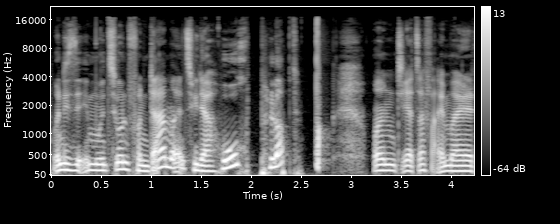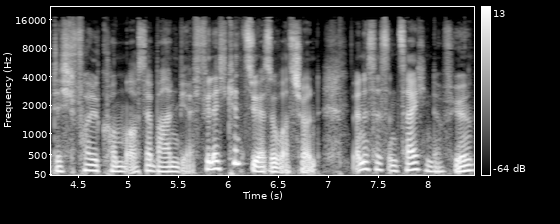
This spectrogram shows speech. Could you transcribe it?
und diese Emotion von damals wieder hochploppt und jetzt auf einmal dich vollkommen aus der Bahn wirft. Vielleicht kennst du ja sowas schon. Dann ist das ein Zeichen dafür,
